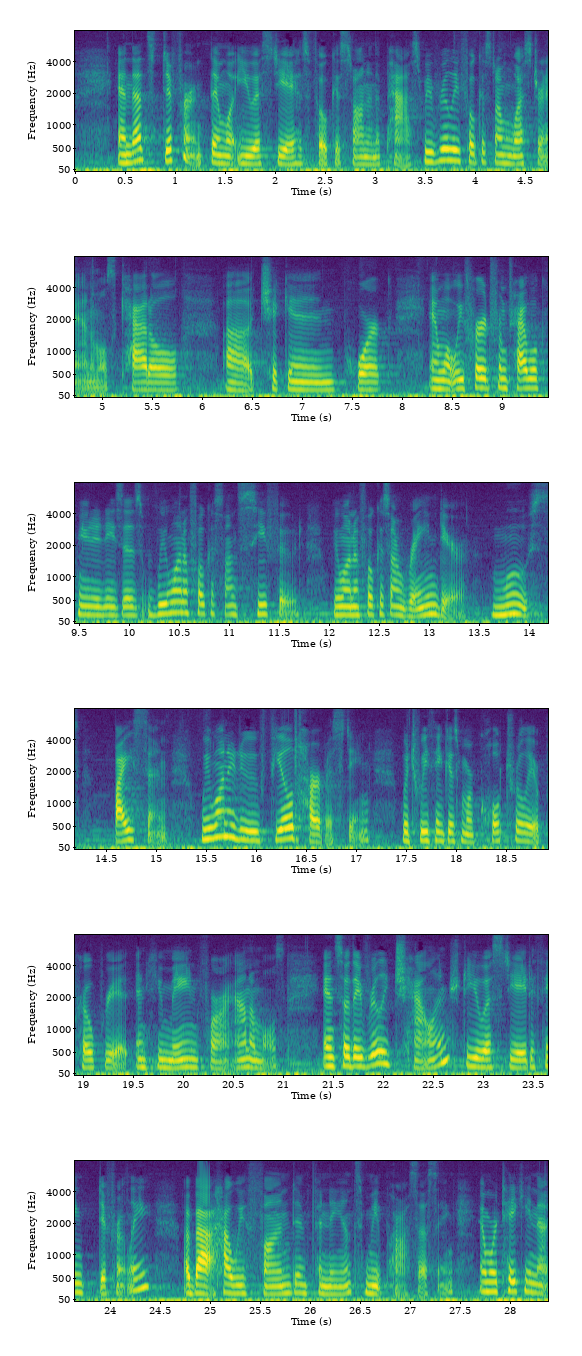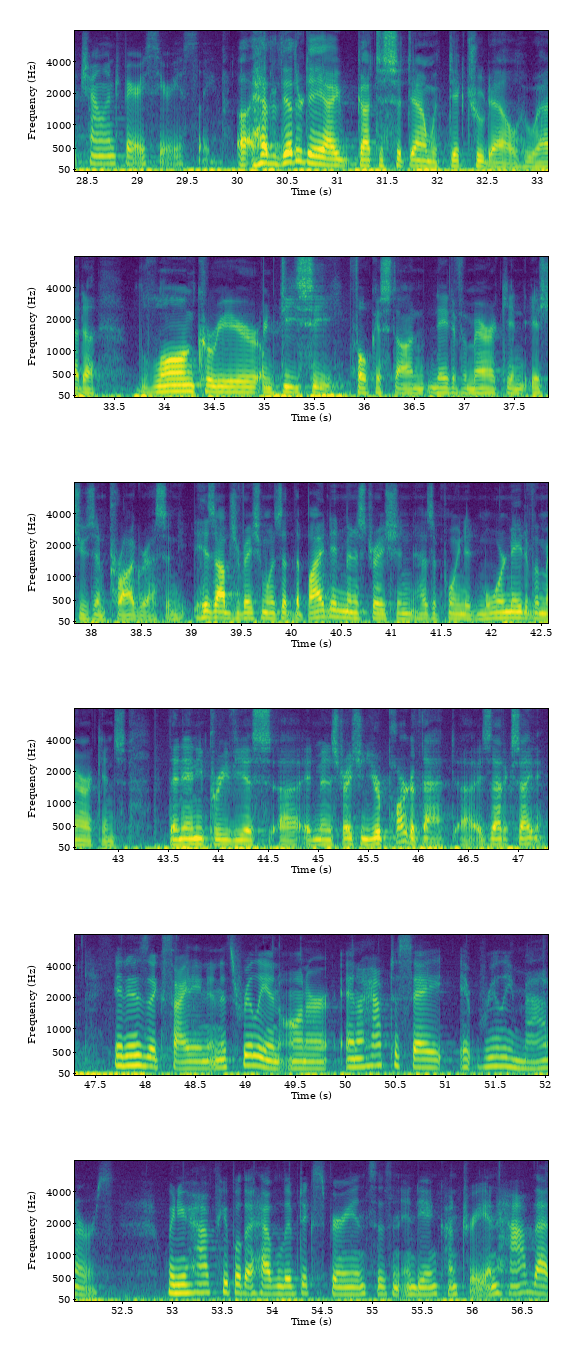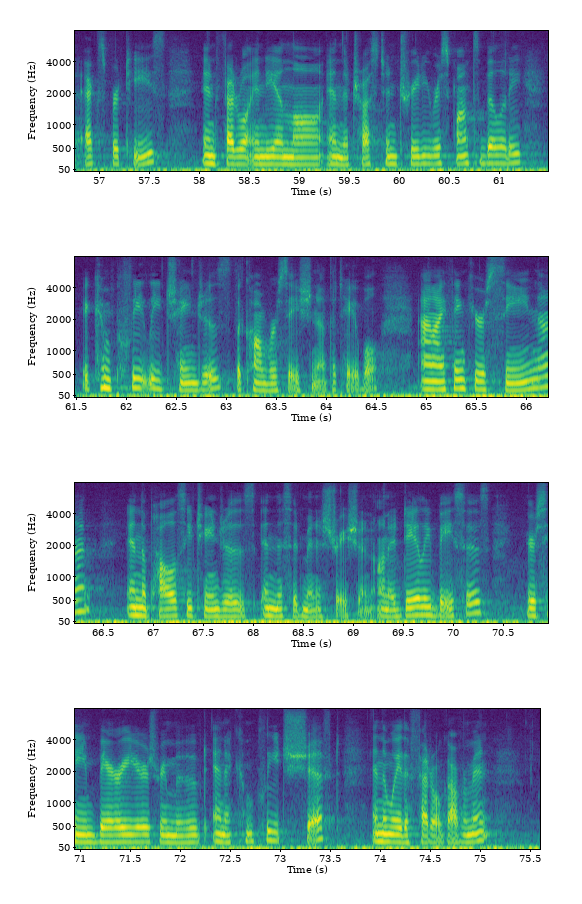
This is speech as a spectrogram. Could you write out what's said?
And that's different than what USDA has focused on in the past. We've really focused on Western animals, cattle, uh, chicken, pork. And what we've heard from tribal communities is we want to focus on seafood. We want to focus on reindeer, moose, bison. We want to do field harvesting, which we think is more culturally appropriate and humane for our animals. And so they've really challenged USDA to think differently about how we fund and finance meat processing. And we're taking that challenge very seriously. Uh, Heather, the other day I got to sit down with Dick Trudell, who had a long career in DC focused on Native American issues and progress. And his observation was that the Biden administration has appointed more Native Americans than any previous uh, administration. You're part of that. Uh, is that exciting? It is exciting and it's really an honor. And I have to say, it really matters. When you have people that have lived experiences in Indian country and have that expertise in federal Indian law and the trust and treaty responsibility, it completely changes the conversation at the table. And I think you're seeing that in the policy changes in this administration. On a daily basis, you're seeing barriers removed and a complete shift in the way the federal government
